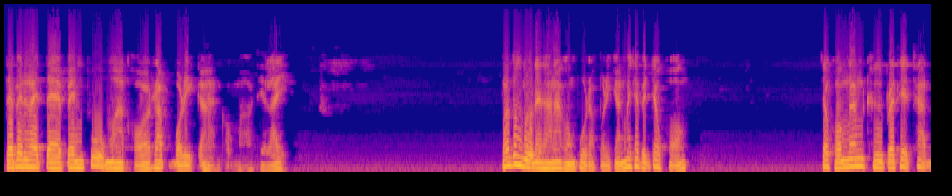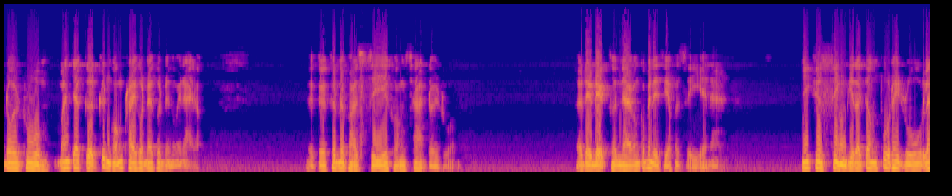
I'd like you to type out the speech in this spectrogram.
แต่เป็นอะไรแต่เป็นผู้มาขอรับบริการของมหาวิทยาลัยเราต้องอยู่ในฐานะของผู้รับบริการไม่ใช่เป็นเจ้าของ เจ้าของนั้นคือประเทศชาติโดยรวม มันจะเกิดขึ้นของใครคนใดคนหนึ่งไม่ได้หรอกจะเกิดขึ้นโดยภาษีของชาติโดยรวม แล้วเด็กๆส่วนใหญ่มันก็ไม่ได้เสียภาษีนะ นี่คือสิ่งที่เราต้องพูดให้รู้ และ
